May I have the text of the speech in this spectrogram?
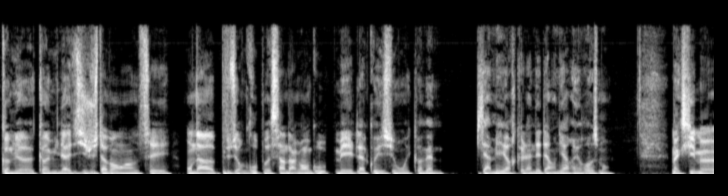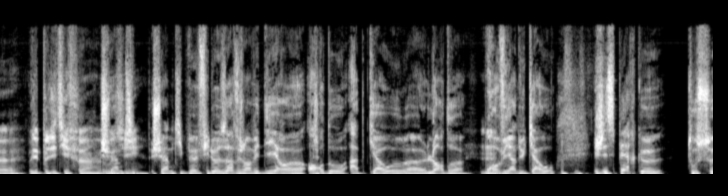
comme, euh, comme il a dit juste avant, hein, c'est, on a plusieurs groupes au sein d'un grand groupe, mais la cohésion est quand même bien meilleure que l'année dernière, et heureusement. Maxime, euh, vous êtes positif Je suis, vous un aussi petit, je suis un petit peu philosophe, j'ai envie de dire, ordo ab chaos, l'ordre revient du chaos. J'espère que tout ce...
